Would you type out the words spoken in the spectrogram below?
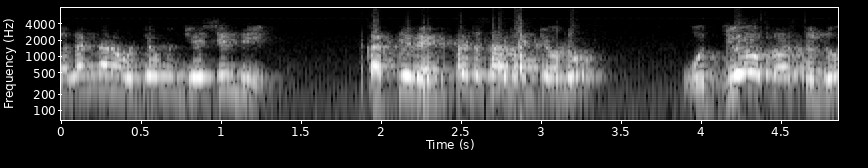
తెలంగాణ ఉద్యమం చేసింది కత్తి వెంకటస్వామి లాంటి వాళ్ళు ఉద్యోగస్తులు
